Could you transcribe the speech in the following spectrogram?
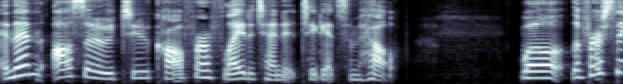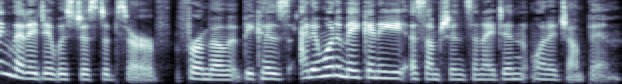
and then also to call for a flight attendant to get some help. Well, the first thing that I did was just observe for a moment because I didn't want to make any assumptions and I didn't want to jump in.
